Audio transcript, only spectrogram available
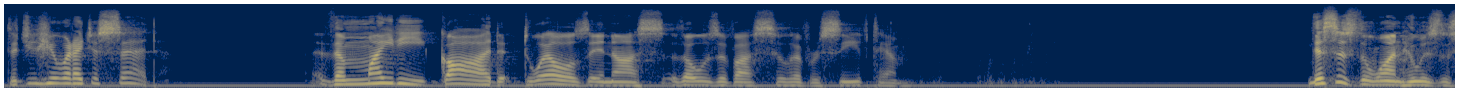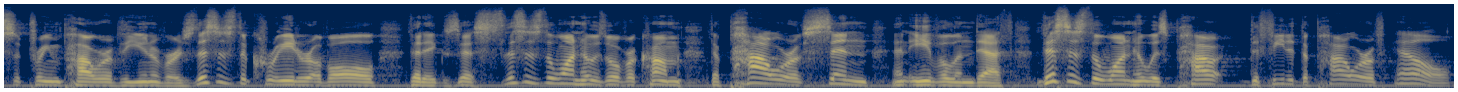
Did you hear what I just said? The mighty God dwells in us, those of us who have received him. This is the one who is the supreme power of the universe. This is the creator of all that exists. This is the one who has overcome the power of sin and evil and death. This is the one who has pow- defeated the power of hell.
